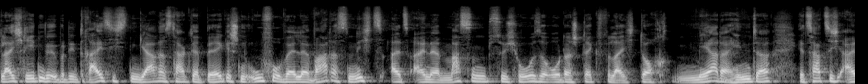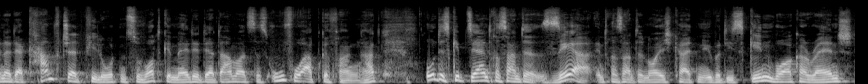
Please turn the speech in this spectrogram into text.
Gleich reden wir über den 30. Jahrestag der belgischen UFO-Welle. War das nichts als eine Massenpsychose oder steckt vielleicht doch mehr dahinter? Jetzt hat sich einer der Kampfjet-Piloten zu Wort gemeldet, der damals das UFO abgefangen hat. Und es gibt sehr interessante, sehr interessante Neuigkeiten über die Skinwalker Ranch,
